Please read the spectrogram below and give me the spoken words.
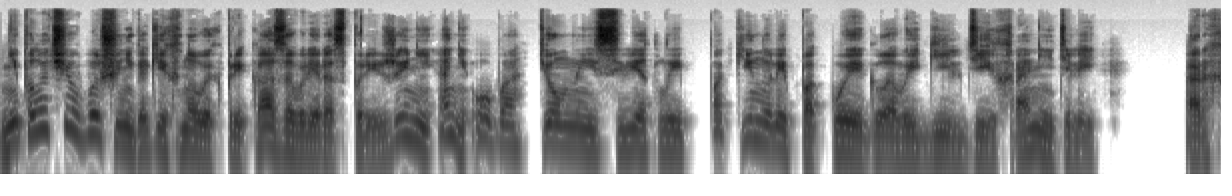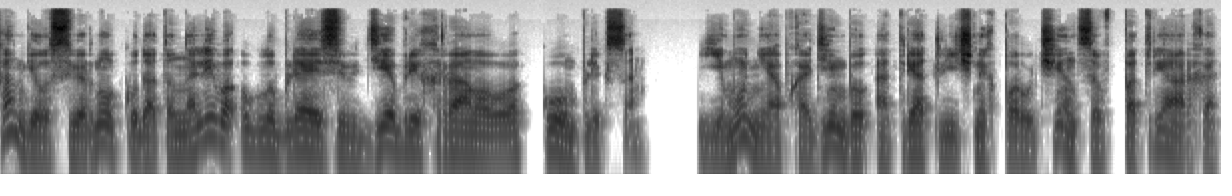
Не получив больше никаких новых приказов или распоряжений, они оба, темный и светлый, покинули покои главы гильдии хранителей. Архангел свернул куда-то налево, углубляясь в дебри храмового комплекса. Ему необходим был отряд личных порученцев патриарха,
